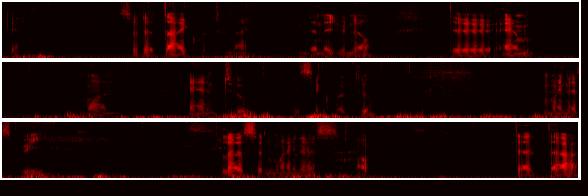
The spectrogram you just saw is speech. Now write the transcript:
okay? So that die equal to 9 and then as you know the m 1 and 2 is equal to minus b plus and minus of delta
